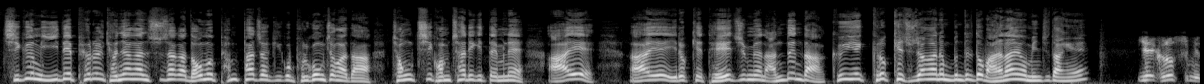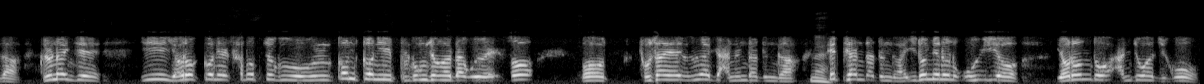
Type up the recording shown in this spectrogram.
지금 이 대표를 겨냥한 수사가 너무 편파적이고 불공정하다. 정치 검찰이기 때문에 아예 아예 이렇게 대해주면 안 된다. 그 얘- 그렇게 주장하는 분들도 많아요 민주당에. 예, 그렇습니다. 그러나 이제 이 여러 건의 사법적 의혹을 건건이 불공정하다고 해서 뭐 조사에 응하지 않는다든가 네. 회피한다든가 이러면은 오히려 여론도 안 좋아지고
